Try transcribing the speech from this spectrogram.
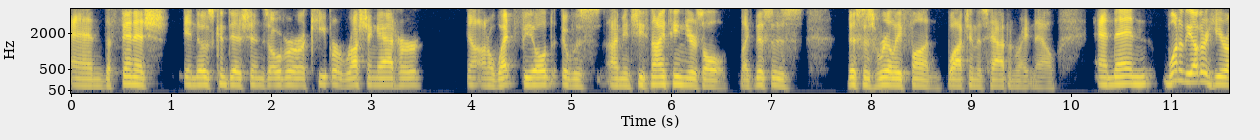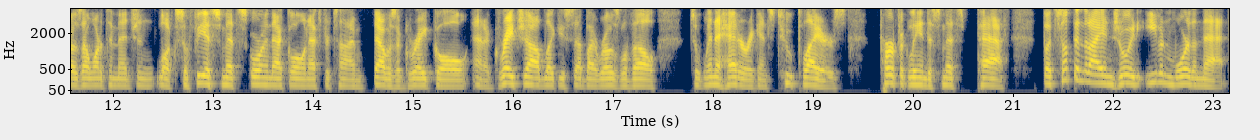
and the finish in those conditions over a keeper rushing at her on a wet field it was i mean she's 19 years old. Like this is this is really fun watching this happen right now. And then one of the other heroes i wanted to mention look sophia smith scoring that goal in extra time that was a great goal and a great job like you said by rose lavelle to win a header against two players perfectly into smith's path. But something that i enjoyed even more than that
